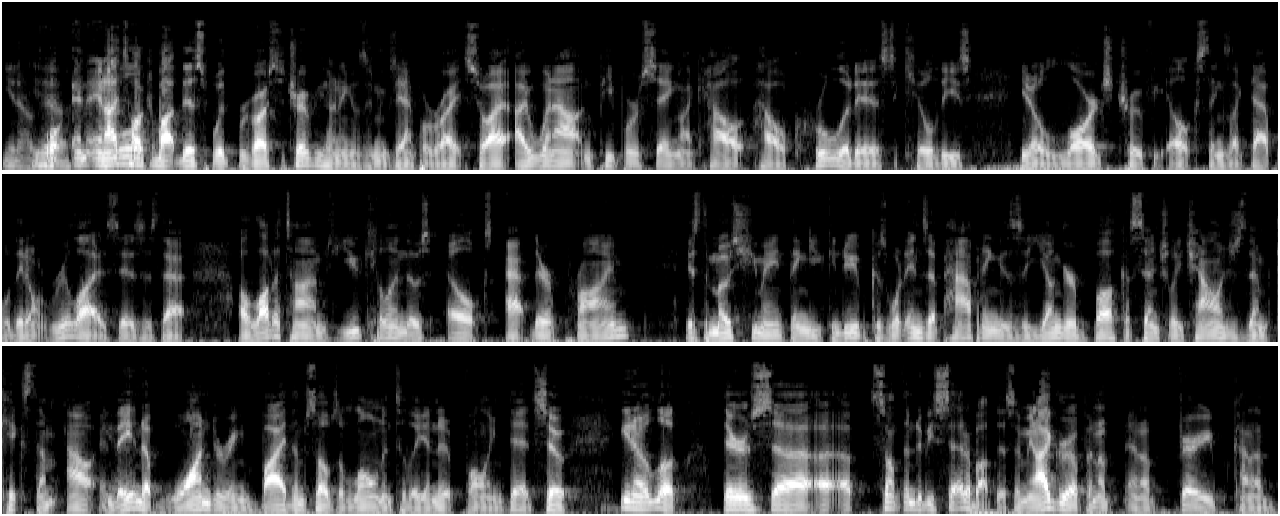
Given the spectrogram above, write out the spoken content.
you know. Yeah. Well, and, and I talked about this with regards to trophy hunting as an example, right? So I, I went out and people were saying like how, how cruel it is to kill these, you know, large trophy elks, things like that. What they don't realize is, is that a lot of times you killing those elks at their prime is the most humane thing you can do because what ends up happening is a younger buck essentially challenges them, kicks them out, and they end up wandering by themselves alone until they end up falling dead. So, you know, look, there's uh, uh, something to be said about this. I mean, I grew up in a, in a very kind of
